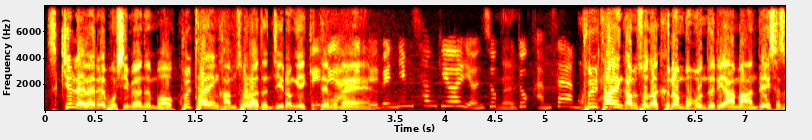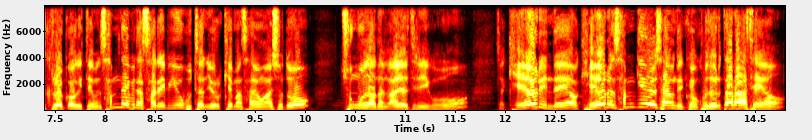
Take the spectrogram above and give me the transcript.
스킬 레벨을 보시면은 뭐 쿨타임 감소라든지 이런 게 있기 때문에 벨베님 3개월 연속 네. 구독 감사합니다. 쿨타임 감소나 그런 부분들이 아마 안 돼 있어서 그럴 거기 때문에 3렙이나 4렙 이후부터는 이렇게만 사용하셔도 충분하다는 걸 알려드리고 자 계열인데요 계열은 3개월 사용된 그냥 그대로 따라하세요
